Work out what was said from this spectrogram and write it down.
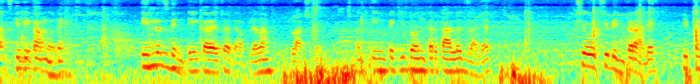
आज किती काम झालं आहे तीनच भिंती करायच्या होत्या आपल्याला प्लास्टर पण तीनपैकी दोन तर कालच झाल्यात. शेवटची भिंत आले ती पण.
